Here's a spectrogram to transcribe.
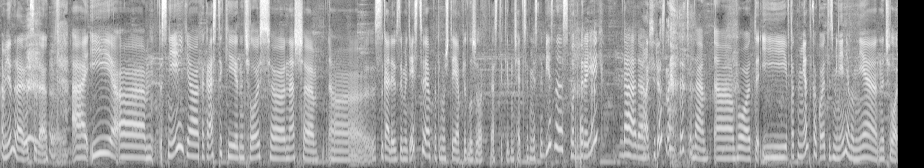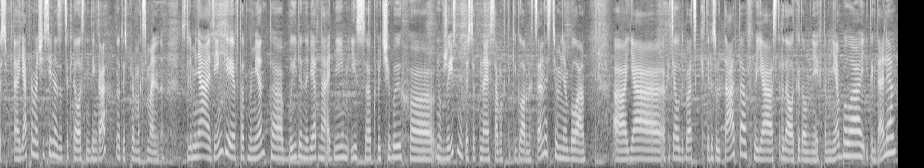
А мне нравится, да. А, и а, с ней как раз-таки началось наше с Галей взаимодействие, потому что я предложила как раз-таки начать совместный бизнес. Благодаря ей? Да, да. А, серьезно? Да, вот. И в тот момент какое-то изменение во мне началось. Я прям очень сильно зациклилась на деньгах, ну, то есть прям максимально. То есть для меня деньги в тот момент а, были, наверное, одним из ключевых, ну, в жизни, то есть одна из самых таких главных ценностей у меня была. Я хотела добиваться каких-то результатов, я страдала, когда у меня их там не было и так далее.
